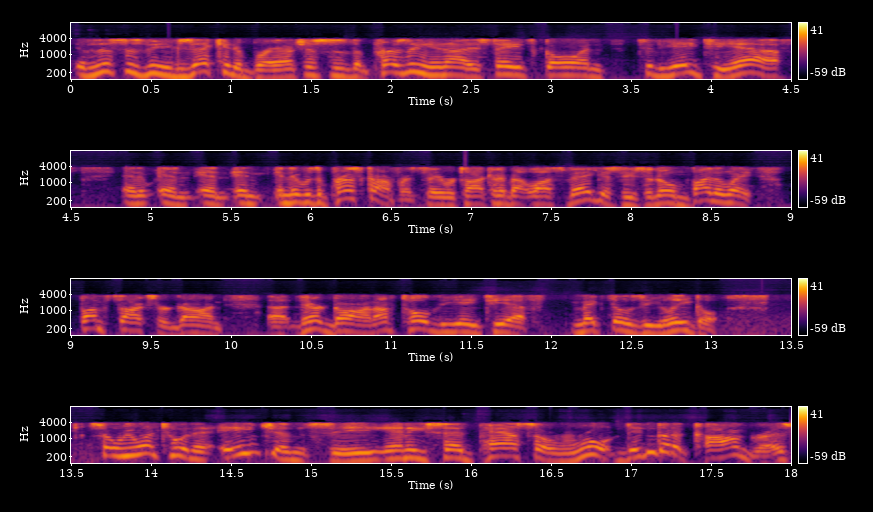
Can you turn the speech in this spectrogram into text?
if this is the executive branch, this is the president of the United States going to the ATF, and and and and, and it was a press conference. They were talking about Las Vegas. He said, "Oh, by the way, bump stocks are gone. Uh, they're gone. I've told the ATF make those illegal." So we went to an agency, and he said, "Pass a rule." Didn't go to Congress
